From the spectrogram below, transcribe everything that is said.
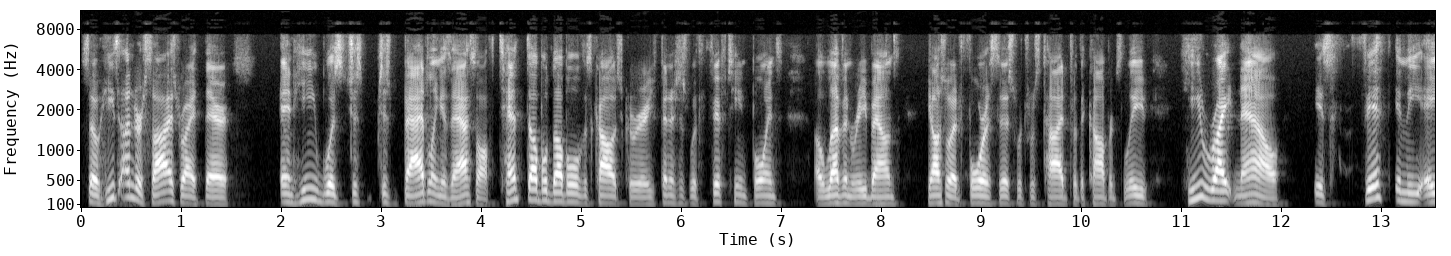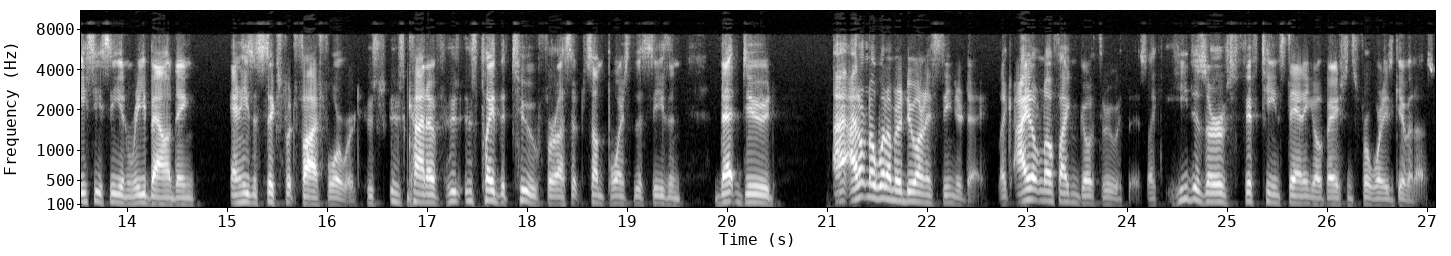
So he's undersized right there. And he was just just battling his ass off. Tenth double double of his college career. He finishes with 15 points, 11 rebounds. He also had four assists, which was tied for the conference lead. He right now is fifth in the ACC in rebounding and he's a six foot five forward who's who's kind of who's, who's played the two for us at some points this season. That dude, I, I don't know what I'm gonna do on his senior day. Like I don't know if I can go through with this. Like he deserves 15 standing ovations for what he's given us.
